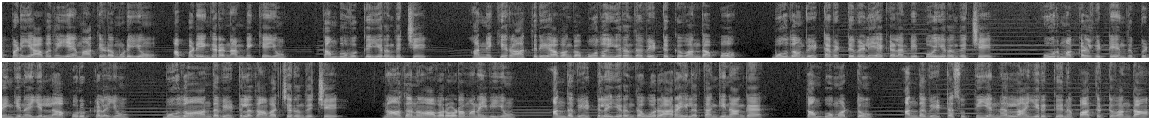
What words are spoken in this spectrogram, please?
எப்படியாவது ஏமாத்திட முடியும் அப்படிங்கிற நம்பிக்கையும் தம்புவுக்கு இருந்துச்சு. அன்னைக்கு ராத்திரி அவங்க பூதம் இருந்த வீட்டுக்கு வந்தப்போ பூதம் வீட்டை விட்டு வெளியே கிளம்பி போயிருந்துச்சு. ஊர் மக்கள்கிட்டேந்து பிடுங்கின எல்லா பொருட்களையும் பூதம் அந்த வீட்டில் தான் வச்சிருந்துச்சு. நாதனும் அவரோட மனைவியும் அந்த வீட்டில் இருந்த ஒரு அறையில் தங்கினாங்க. தம்பு மட்டும் அந்த வீட்டை சுத்தி என்னெல்லாம் இருக்குன்னு பார்த்துட்டு வந்தான்.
